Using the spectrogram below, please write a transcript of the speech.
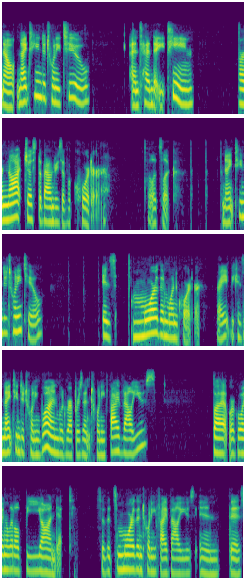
Now, 19 to 22 and 10 to 18 are not just the boundaries of a quarter. So let's look. 19 to 22 is more than one quarter, right? Because 19 to 21 would represent 25 values, but we're going a little beyond it. So that's more than 25 values in this,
